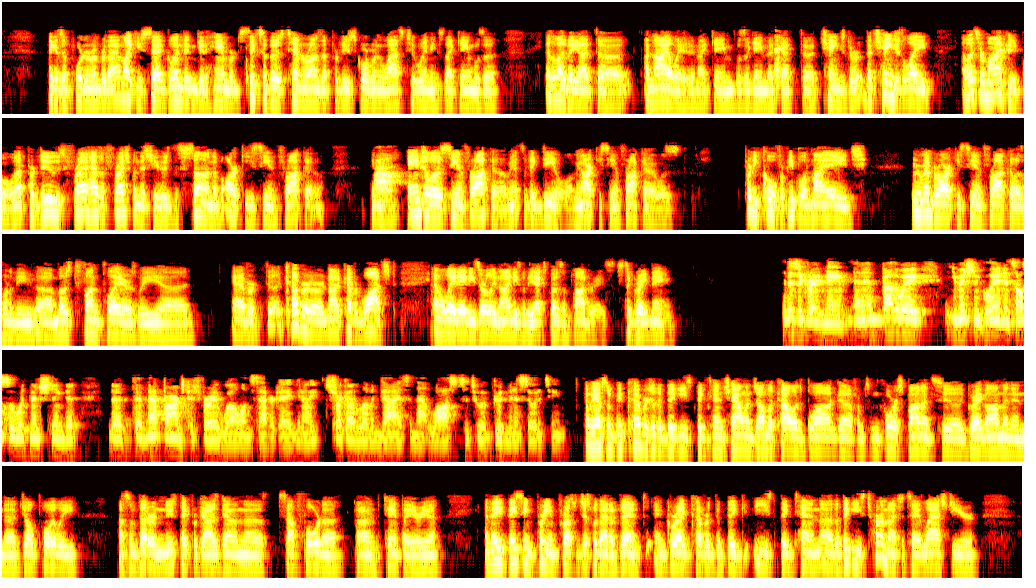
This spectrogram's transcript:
I think it's important to remember that. And like you said, Glynn didn't get hammered. Six of those ten runs that Purdue scored were in the last two innings. That game was a it's like they got uh, annihilated in that game. It was a game that got uh, changed that changed late. And let's remind people that Purdue's Fred has a freshman this year who's the son of Archie Cianfrocco. You know, wow. Angelo Cianfrocco. I mean, that's a big deal. I mean, Archie Cianfrocco was pretty cool for people of my age. We remember Archie Cianfrocco as one of the uh, most fun players we uh, ever covered or not covered, watched in the late 80s, early 90s with the Expos and Padres. Just a great name. It is a great name. And, and by the way, you mentioned Glynn. It's also worth mentioning that, that, that Matt Barnes pitched very well on Saturday. You know, he struck out 11 guys in that loss to, to a good Minnesota team. And we have some good coverage of the Big East Big Ten Challenge on the college blog uh, from some correspondents, uh, Greg Auman and uh, Joel Poiley, uh, some veteran newspaper guys down in the South Florida, uh, Tampa area. And they, they seem pretty impressed just with that event. And Greg covered the Big East Big Ten, uh, the Big East tournament, I should say, last year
